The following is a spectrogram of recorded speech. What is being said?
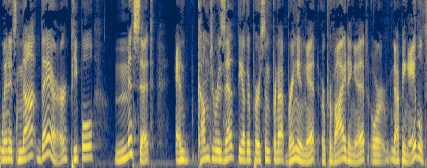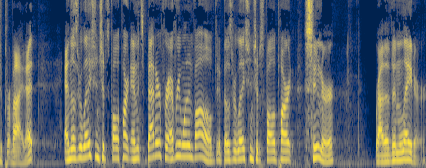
when it's not there, people miss it and come to resent the other person for not bringing it or providing it or not being able to provide it. And those relationships fall apart. And it's better for everyone involved if those relationships fall apart sooner rather than later.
